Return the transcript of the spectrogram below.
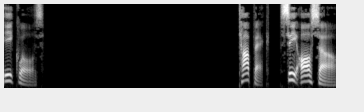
equals Topic. See also.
